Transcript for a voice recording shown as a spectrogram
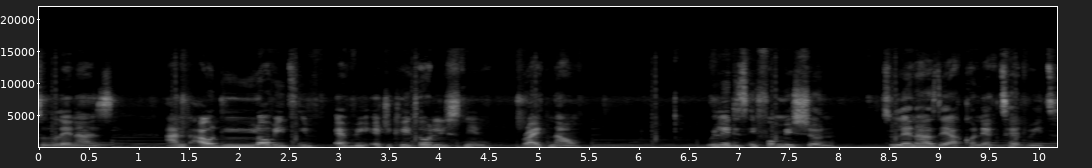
to learners, and I would love it if every educator listening right now relay this information to learners they are connected with.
